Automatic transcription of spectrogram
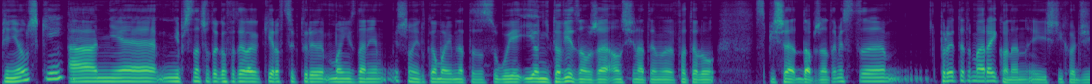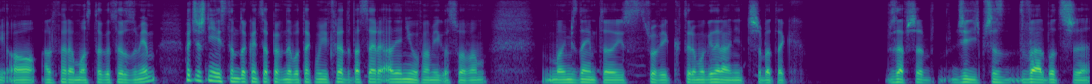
pieniążki, a nie, nie przeznaczą tego fotela kierowcy, który moim zdaniem, zresztą nie tylko moim, na to zasługuje i oni to wiedzą, że on się na tym fotelu spisze dobrze. Natomiast priorytet ma Raikkonen, jeśli chodzi o Alfa Romeo, z tego co rozumiem. Chociaż nie jestem do końca pewny, bo tak mówi Fred Wasser, ale ja nie ufam jego słowom. Moim zdaniem to jest człowiek, któremu generalnie trzeba tak zawsze dzielić przez dwa albo trzy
